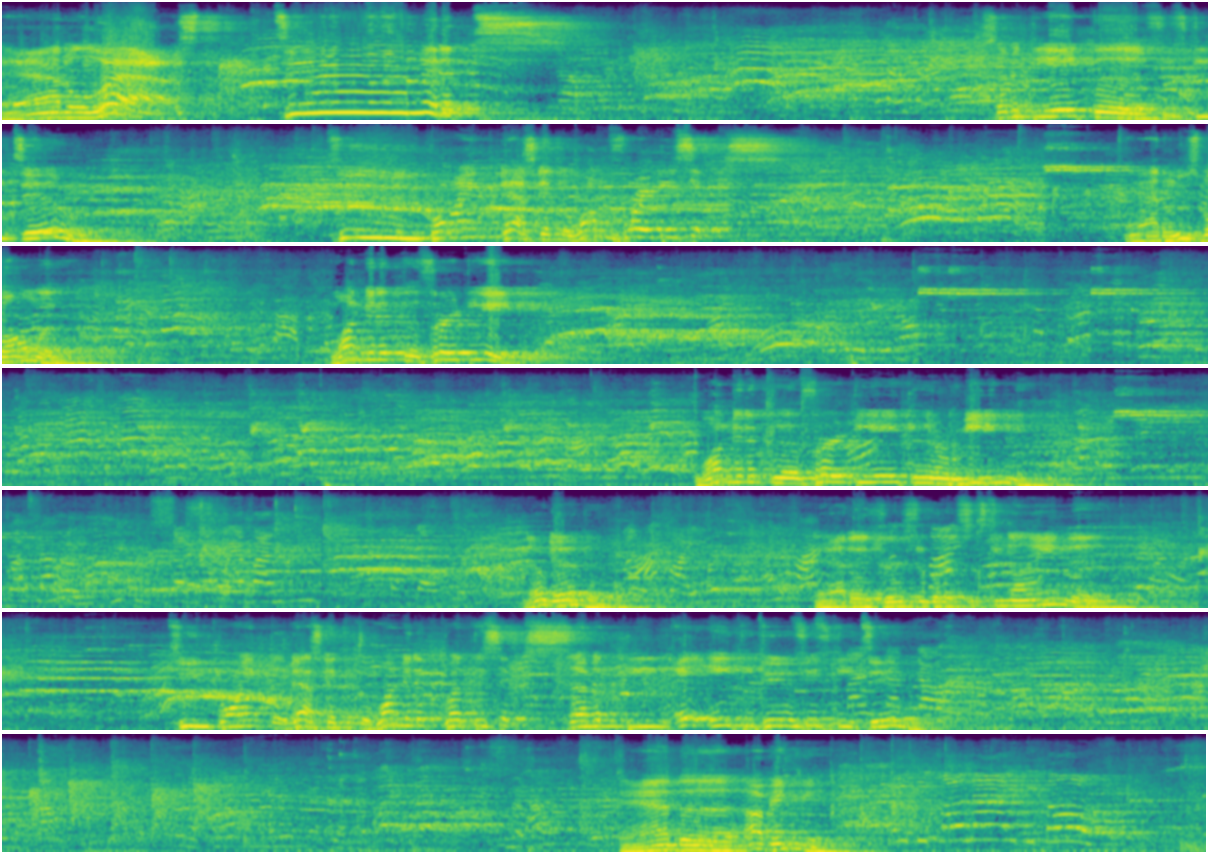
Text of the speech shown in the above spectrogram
And last two minutes. 78 to 52. Two point basket, 146. And loose ball. One minute to 38. One minute to 38 remaining. No good. And uh, jersey number 69. uh, Two point basket to 1 minute 26, 78, 82, 52. And uh, Abing,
